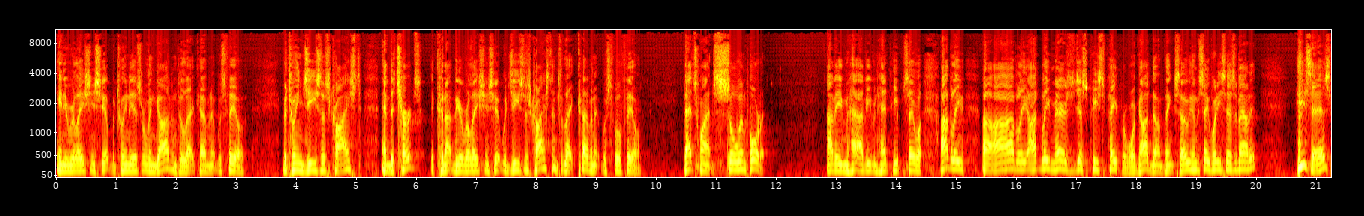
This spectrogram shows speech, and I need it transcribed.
any relationship between Israel and God until that covenant was filled. Between Jesus Christ and the church, there could not be a relationship with Jesus Christ until that covenant was fulfilled. That's why it's so important. I've even I've even had people say, "Well, I believe uh, I believe I believe marriage is just a piece of paper." Well, God don't think so. Let me say what He says about it. He says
